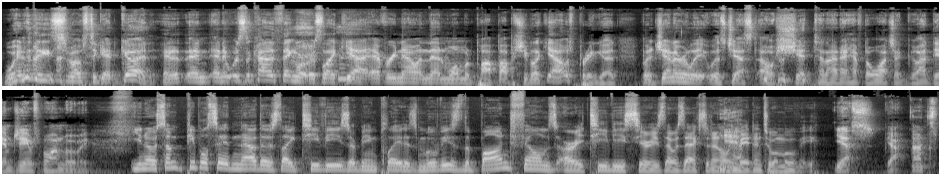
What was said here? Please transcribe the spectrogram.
When are these supposed to get good? And, and and it was the kind of thing where it was like, yeah, every now and then one would pop up. She'd be like, yeah, it was pretty good. But generally, it was just, oh shit, tonight I have to watch a goddamn James Bond movie. You know, some people say now there's like TVs are being played as movies. The Bond films are a TV series that was accidentally Yeah. made into a movie. Yes, yeah. That's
